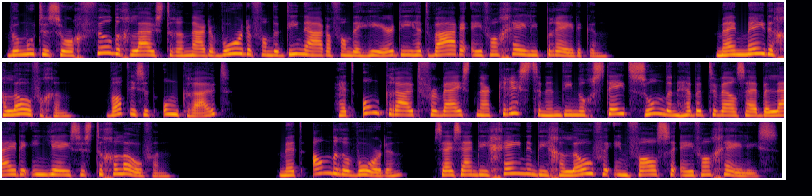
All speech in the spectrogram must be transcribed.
We moeten zorgvuldig luisteren naar de woorden van de dienaren van de Heer die het ware evangelie prediken. Mijn medegelovigen, wat is het onkruid? Het onkruid verwijst naar christenen die nog steeds zonden hebben terwijl zij beleiden in Jezus te geloven. Met andere woorden, zij zijn diegenen die geloven in valse evangelies.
